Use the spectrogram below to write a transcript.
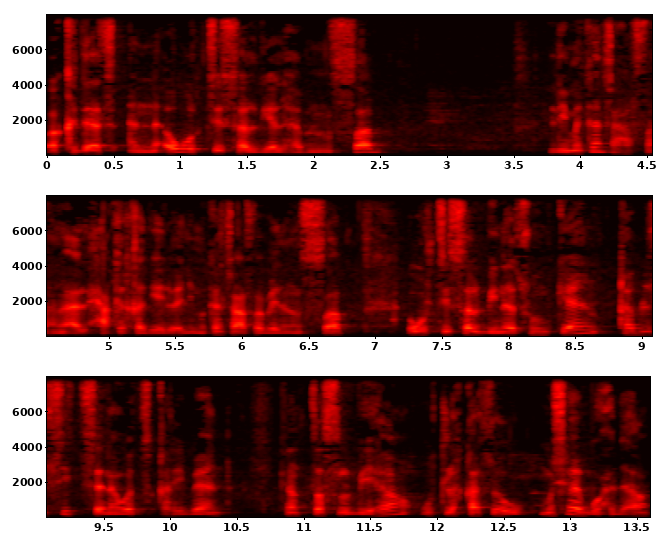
وأكدت أن أول اتصال ديالها بالنصاب اللي ما كانت عارفة الحقيقة ديالو يعني ما كانت عارفة بين نصاب أول اتصال بيناتهم كان قبل ست سنوات تقريبا. كانت اتصل بها وتلقاتو مش غير بوحدها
